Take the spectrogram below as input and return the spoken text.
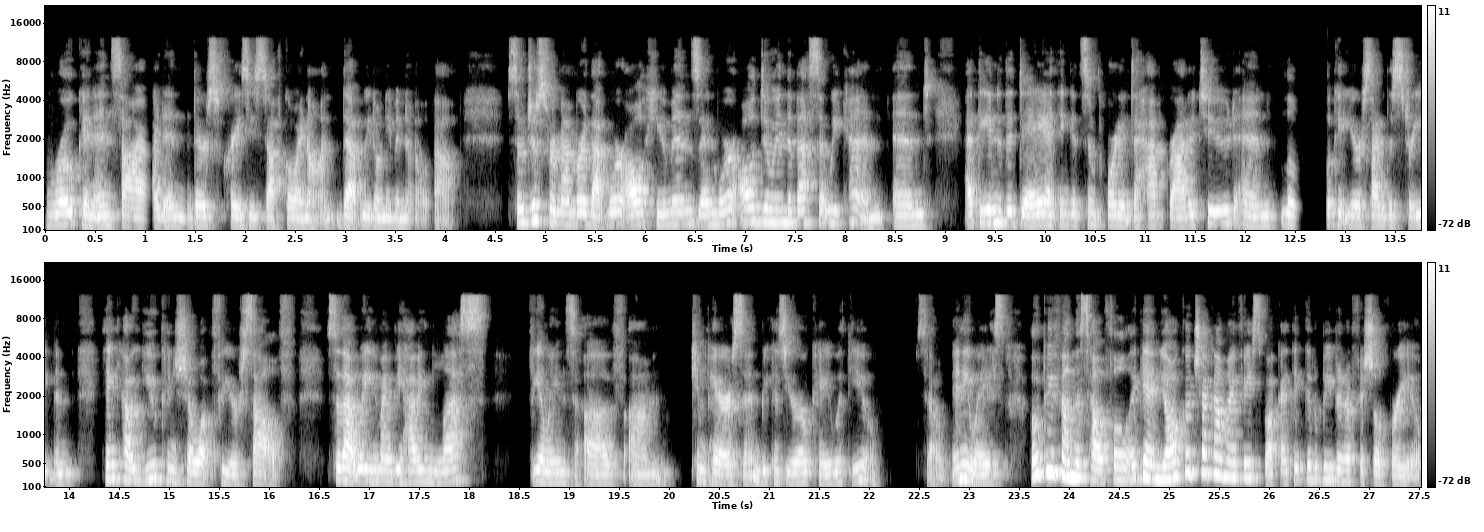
broken inside and there's crazy stuff going on that we don't even know about So just remember that we're all humans and we're all doing the best that we can. And at the end of the day, I think it's important to have gratitude and look, look at your side of the street and think how you can show up for yourself. So that way you might be having less feelings of um, comparison because you're okay with you. So, anyways, hope you found this helpful. Again, y'all go check out my Facebook. I think it'll be beneficial for you.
